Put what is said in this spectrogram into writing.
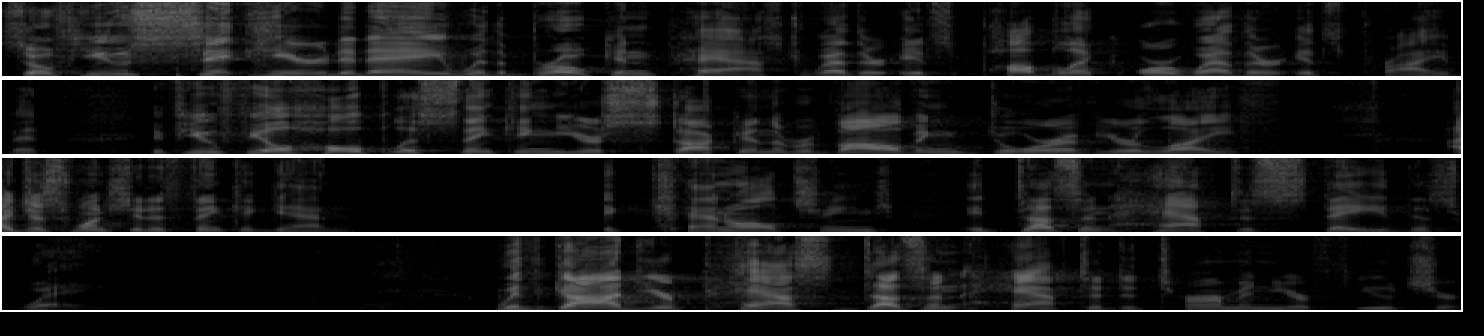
So if you sit here today with a broken past, whether it's public or whether it's private, if you feel hopeless thinking you're stuck in the revolving door of your life, I just want you to think again. It can all change, it doesn't have to stay this way. With God, your past doesn't have to determine your future.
